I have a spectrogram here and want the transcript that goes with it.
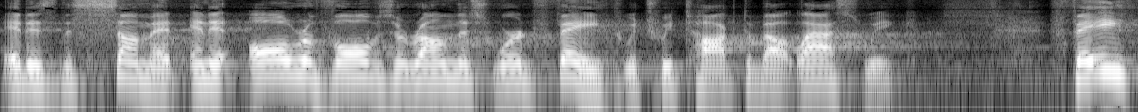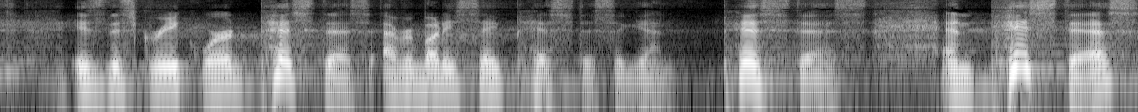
it is the summit, and it all revolves around this word faith, which we talked about last week. Faith is this Greek word pistis. Everybody say pistis again. Pistis. And pistis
